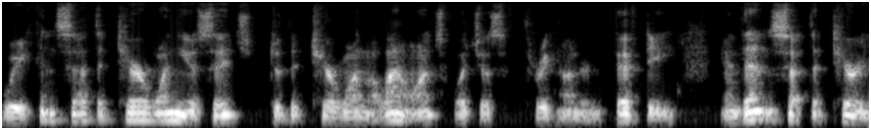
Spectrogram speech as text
we can set the Tier 1 usage to the Tier 1 allowance, which is 350, and then set the Tier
